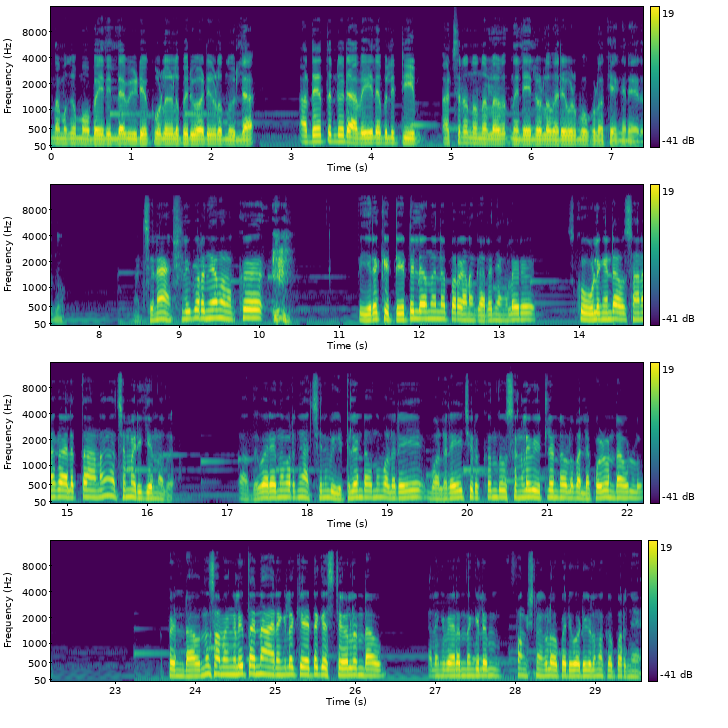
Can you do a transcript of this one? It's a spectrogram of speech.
നമുക്ക് മൊബൈലില്ല വീഡിയോ കോളുകൾ പരിപാടികളൊന്നുമില്ല. അദ്ദേഹത്തിന്റെ ഒരു അവൈലബിലിറ്റിയും അച്ഛനെന്നുള്ള നിലയിലുള്ള വരവും പോക്കുകളൊക്കെ എങ്ങനെയായിരുന്നു? അച്ഛനെ ആക്ച്വലി പറഞ്ഞാൽ നമുക്ക് തീരെ കിട്ടിയിട്ടില്ല എന്ന് തന്നെ പറയണം. കാരണം ഞങ്ങളൊരു സ്കൂളിങ്ങിന്റെ അവസാന കാലത്താണ് അച്ഛൻ മരിക്കുന്നത്. അതുവരെ എന്ന് പറഞ്ഞാൽ അച്ഛൻ വീട്ടിലുണ്ടാവുന്ന വളരെ വളരെ ചുരുക്കം ദിവസങ്ങളെ വീട്ടിലുണ്ടാവുള്ളൂ. വല്ലപ്പോഴും ഉണ്ടാവുള്ളൂ. അപ്പൊ ഉണ്ടാവുന്ന സമയങ്ങളിൽ തന്നെ ആരെങ്കിലുമൊക്കെ ആയിട്ട് ഗസ്റ്റുകൾ ഉണ്ടാവും അല്ലെങ്കിൽ വേറെ എന്തെങ്കിലും ഫംഗ്ഷനുകളോ പരിപാടികളോ എന്നൊക്കെ പറഞ്ഞ്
